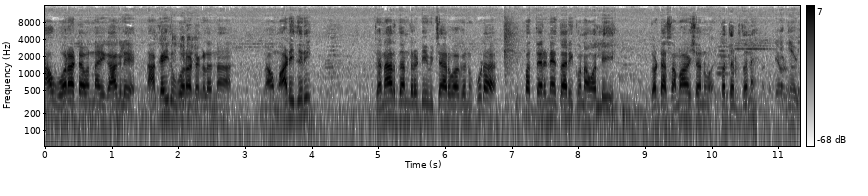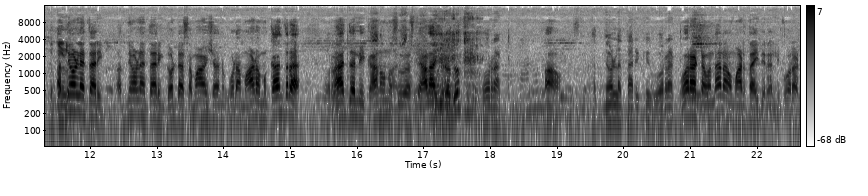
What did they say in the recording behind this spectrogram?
ನಾವು ಹೋರಾಟವನ್ನು ಈಗಾಗಲೇ ನಾಲ್ಕೈದು ಹೋರಾಟಗಳನ್ನು ನಾವು ಮಾಡಿದ್ದೀರಿ. ಜನಾರ್ದನ್ ರೆಡ್ಡಿ ವಿಚಾರವಾಗೂ ಕೂಡ ಇಪ್ಪತ್ತೆರಡನೇ ತಾರೀಕು ನಾವು ಅಲ್ಲಿ ದೊಡ್ಡ ಸಮಾವೇಶ ಇಪ್ಪತ್ತೆರಡು ತಾನೆ? ಹದಿನೇಳನೇ ತಾರೀಕು ಹದಿನೇಳನೇ ತಾರೀಕು ದೊಡ್ಡ ಸಮಾವೇಶವನ್ನು ಕೂಡ ಮಾಡೋ ಮುಖಾಂತರ ರಾಜ್ಯದಲ್ಲಿ ಕಾನೂನು ಸುವ್ಯವಸ್ಥೆ ಹಾಳಾಗಿರೋದು? ಹೋರಾಟ. ಹಾಂ. ಹದಿನೇಳನೇ ತಾರೀಕಿಗೆ ಹೋರಾಟ. ಹೋರಾಟವನ್ನ ನಾವು ಮಾಡ್ತಾ ಇದ್ದೀರ ಅಲ್ಲಿ ಹೋರಾಟ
